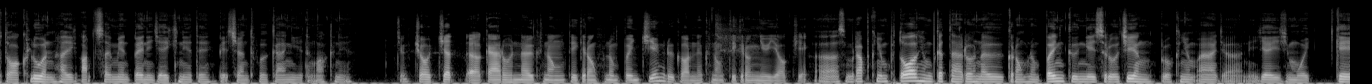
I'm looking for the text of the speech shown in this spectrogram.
ផ្ទាល់ខ្លួនហើយអត់សូវមានពេលនិយាយគ្នាទេពេលច្រើនធ្វើការងារទាំងអស់គ្នា ចឹងចូលចិត្តការរស់នៅក្នុងទីក្រុងភ្នំពេញជាងឬក៏នៅក្នុងទីក្រុងញូវយ៉កជាងសម្រាប់ខ្ញុំផ្ទាល់ខ្ញុំគិតថារស់នៅក្រុងភ្នំពេញគឺងាយស្រួលជាងព្រោះខ្ញុំអាចនិយាយជាមួយគេ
